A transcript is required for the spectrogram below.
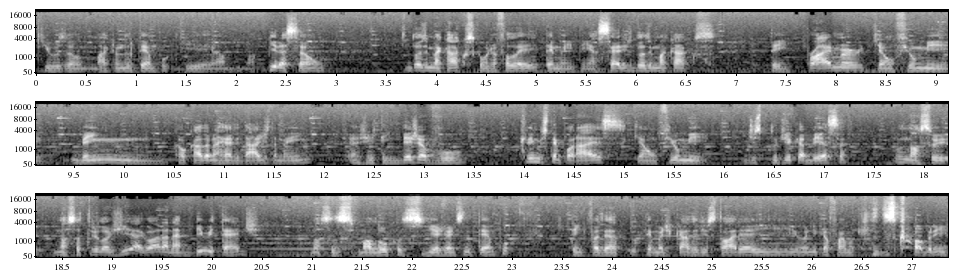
que usa máquina do tempo, que é uma piração. Doze Macacos, como eu já falei, também tem a série de Doze Macacos. Tem Primer, que é um filme bem calcado na realidade também. A gente tem Deja Vu, Crimes Temporais, que é um filme de explodir cabeça o nosso nossa trilogia agora, né? Bill e Ted, nossos malucos viajantes do tempo, que tem que fazer o tema de casa de história e a única forma que eles descobrem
